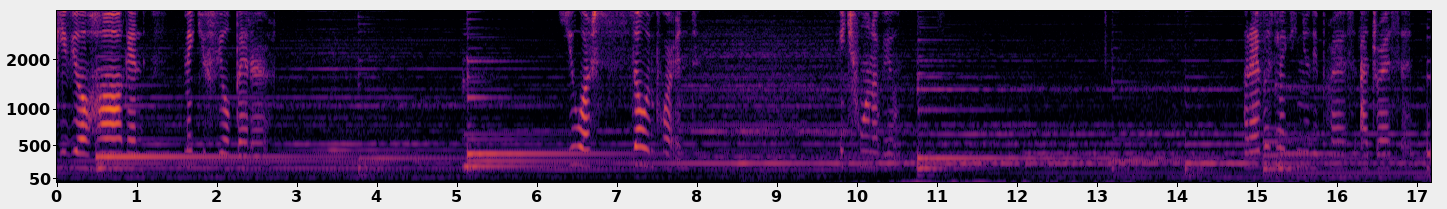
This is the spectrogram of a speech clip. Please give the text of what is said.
give you a hug and make you feel better. You are so important, each one of you. Whatever's making you depressed, address it.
